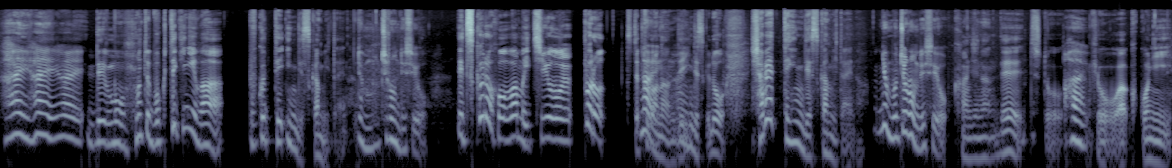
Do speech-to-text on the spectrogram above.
はいはいはい。でもう本当に僕的には僕っていいんですか？みたいな。でももちろんですよで作る方はまあ一応プロっつってプロなんはいでいいんですけど喋、っていいんですかみたいないやもちろんですよ感じなんでちょっとはい今日はここに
